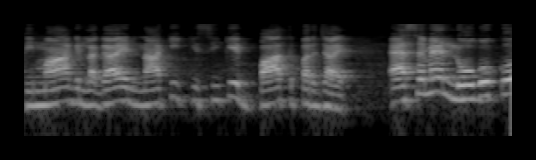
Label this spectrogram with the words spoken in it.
दिमाग लगाए, ना कि किसी के बात पर जाए। ऐसे में लोगों को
